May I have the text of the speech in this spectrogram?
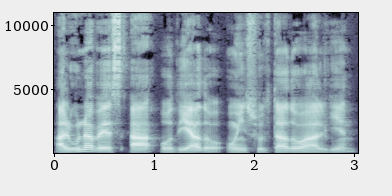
¿Alguna vez ha odiado o insultado a alguien?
